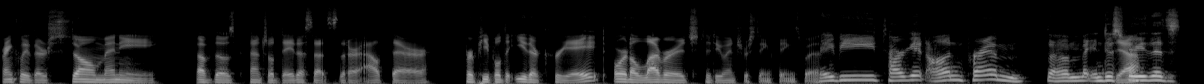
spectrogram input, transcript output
frankly there's so many of those potential data sets that are out there for people to either create or to leverage to do interesting things with Maybe target on-prem, some industry Yeah. that's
